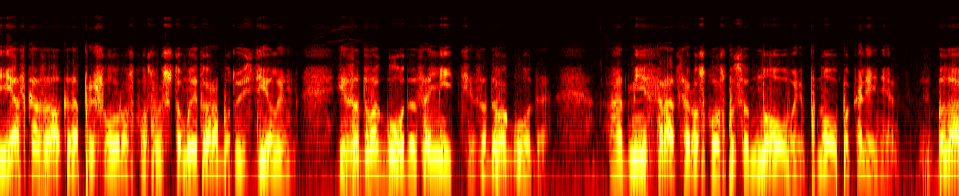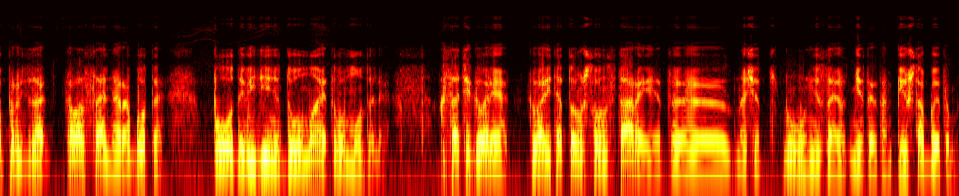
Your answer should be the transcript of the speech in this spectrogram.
И я сказал, когда пришел в Роскосмос, что мы эту работу сделаем. И за два года, заметьте, за два года – администрации Роскосмоса нового, нового поколения была проведена колоссальная работа по доведению до ума этого модуля. Кстати говоря, говорить о том, что он старый, это, значит, ну, не знаю, некоторые там пишут об этом,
